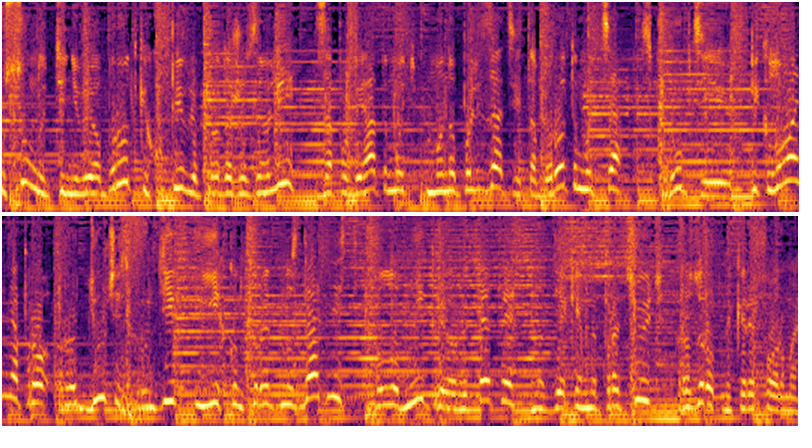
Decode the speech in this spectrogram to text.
усунуть тіньові оборудки купівлі-продажу землі, запобігатимуть монополізації та боротимуться з корупцією. Піклування про родючість ґрунтів і їх конкурентну здатність головні пріоритети, над якими працюють розробники реформи.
